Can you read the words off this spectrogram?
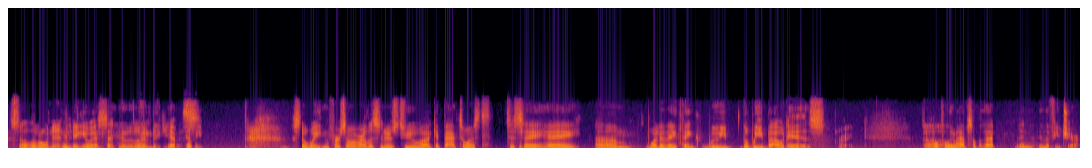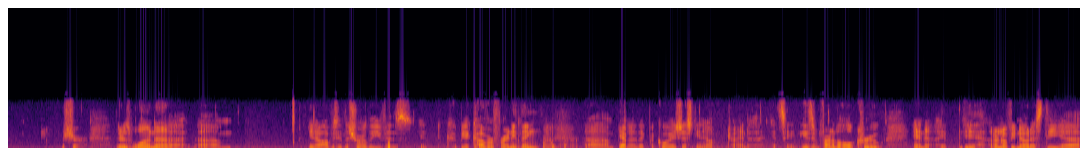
still a little ambiguous. And, a little yep, ambiguous. and we still waiting for some of our listeners to uh, get back to us to say, hey, um, what do they think we the weeb out is? right. So Uh, hopefully we'll have some of that in, in the future. for sure. There's one, uh, um, you know, obviously the shore leave is it could be a cover for anything. Um, Yep. so I think McCoy is just you know trying to. It's he's in front of the whole crew, and I, I don't know if you noticed the uh,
